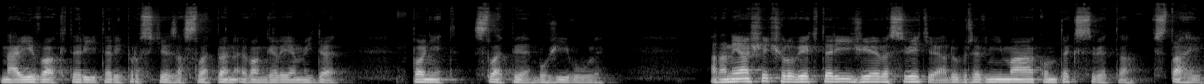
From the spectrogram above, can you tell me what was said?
naiva, který tedy prostě zaslepen evangeliem jde plnit slepě boží vůli. Ananiáš je člověk, který žije ve světě a dobře vnímá kontext světa, vztahy,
